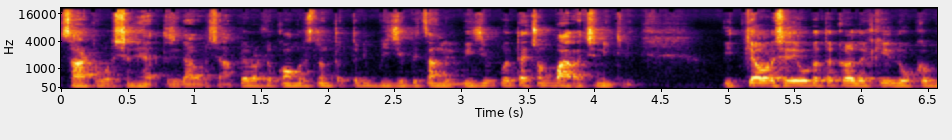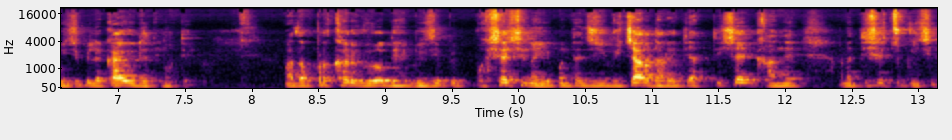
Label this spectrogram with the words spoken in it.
साठ वर्ष आणि आत्ताची दहा वर्ष. आपल्याला वाटतं काँग्रेसनंतर तरी बी जे पी चांगली बी जे पी पण त्याच्यावर बाराची निघली. इतक्या वर्षात एवढं तर कळलं की लोक बी जे पीला काय देत नव्हते. माझा प्रखर विरोध हे बी जे पी पक्षाची नाही पण त्यांची विचारधारा ती अतिशय घाणे आणि अतिशय चुकीची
